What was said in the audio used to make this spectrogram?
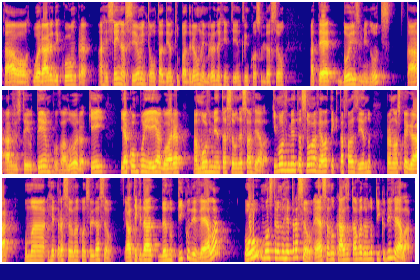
tá? Ó, o horário de compra, a recém nasceu, então tá dentro do padrão. Lembrando, a gente entra em consolidação até 2 minutos, tá? Ajustei o tempo, valor, ok. E acompanhei agora a movimentação dessa vela. Que movimentação a vela tem que estar tá fazendo para nós pegar uma retração na consolidação? Ela tem que dar dando pico de vela ou mostrando retração. Essa, no caso, estava dando pico de vela.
